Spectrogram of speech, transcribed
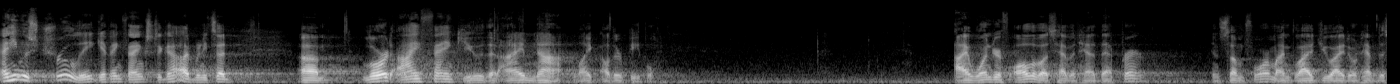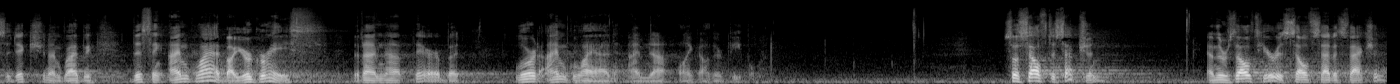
And he was truly giving thanks to God when he said, um, Lord, I thank you that I'm not like other people. I wonder if all of us haven't had that prayer in some form. I'm glad you, I don't have this addiction. I'm glad we, this thing, I'm glad by your grace that I'm not there, but Lord, I'm glad I'm not like other people. So self deception, and the result here is self satisfaction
